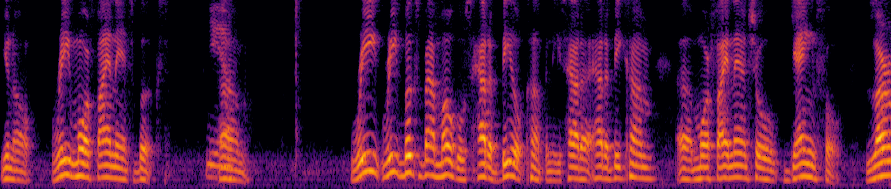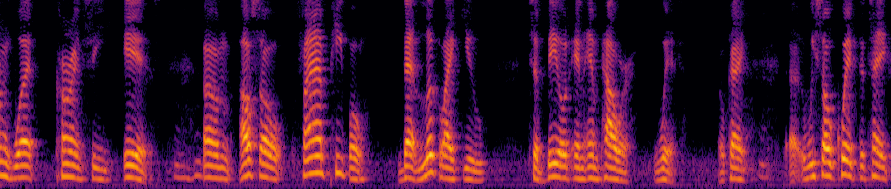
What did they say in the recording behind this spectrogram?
you know, read more finance books. Yeah. Um, read read books by moguls how to build companies, how to how to become uh, more financial gainful. Learn what currency is. Um, also, find people that look like you to build and empower with. Okay, uh, we so quick to take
